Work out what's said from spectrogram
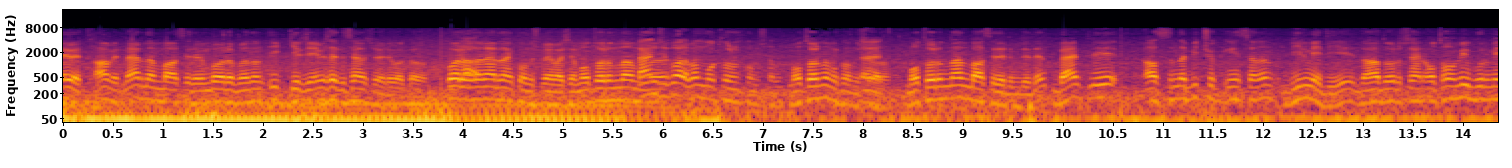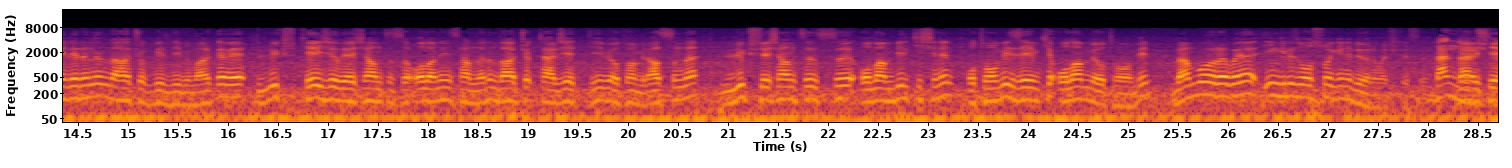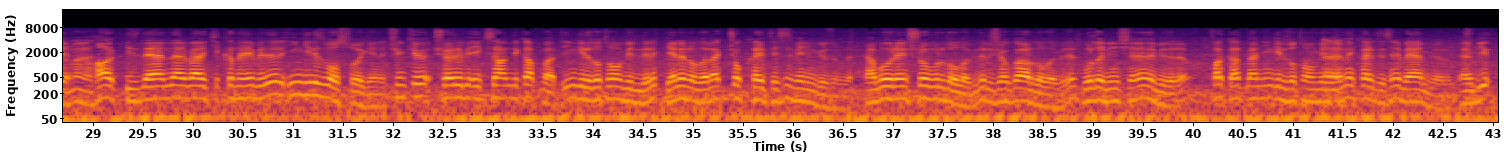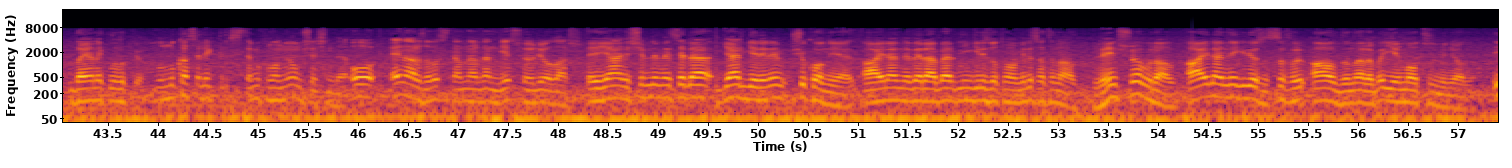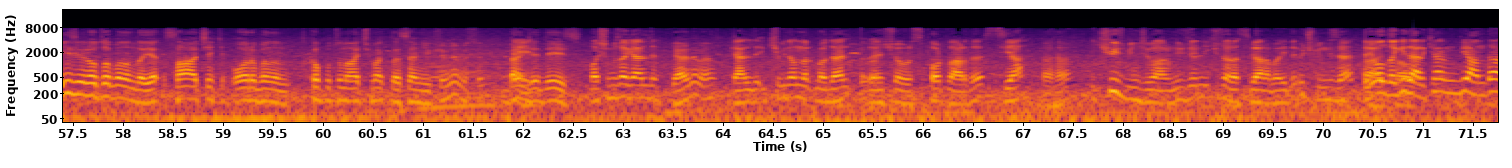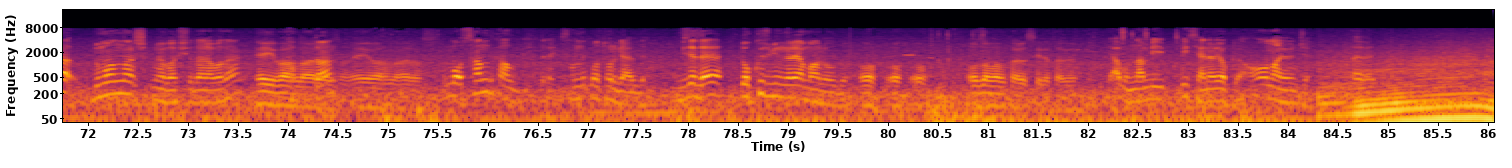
Evet Ahmet nereden bahsedelim bu arabanın ilk gireceğimiz hadi sen söyle bakalım. Bu arabada Abi- nereden konuşmaya başlayalım? Motorundan mı? Bence bu arabanın motorunu konuşalım. Motorunu mu konuşalım? Evet. Motorundan bahsedelim dedin. Bentley aslında birçok insanın bilmediği, daha doğrusu yani otomobil gurmelerinin daha çok bildiği bir marka ve lüks casual yaşantısı olan insanların daha çok tercih ettiği bir otomobil. Aslında lüks yaşantısı olan bir kişinin otomobil zevki olan bir otomobil. Ben bu arabaya İngiliz Volkswagen'i diyorum açıkçası. Ben de belki evet. halk izleyenler belki kınayabilir İngiliz Volkswagen'i. Çünkü şöyle bir eksi handikap var. İngiliz otomobilleri genel olarak çok kalitesiz benim gözümde. Ya bu Range Rover da olabilir, Jaguar da olabilir. Burada linçlenebilirim. Fakat ben İngiliz otomobillerinin kalitesini beğenmiyorum. Yani bir dayanıklılık yok. Bu Lucas elektrik sistemi kullanıyormuş ya içinde. O en arızalı sistemlerden diye söylüyorlar. E yani şimdi mesela gel gelelim şu konuya. Ailenle beraber bir İngiliz otomobili satın al. Range Rover al. Ailenle gidiyorsun sıfır aldığın araba 20-30 milyon. İzmir otobanında sağa çekip o arabanın kaputunu açmakla sen yükümlü müsün? Bence Değil. değilsin. Başımıza geldi. Geldi mi? Geldi 2014 model Range Rover Sport vardı. Siyah. Aha. 200 bin civarında 150-200 arası bir arabaydı. 3000 dizel. Evet, Yolda sağ giderken bir anda dumanlar çıkmaya başladı arabadan. Eyvahlar Kaputtan. olsun, eyvahlar olsun. Mo- sandık aldık direkt. Sandık motor geldi. Bize de 9000 liraya mal oldu. Oh oh oh. O zaman parasıyla tabii. Ya bundan bir, bir sene yok ya. 10 ay önce. Evet.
